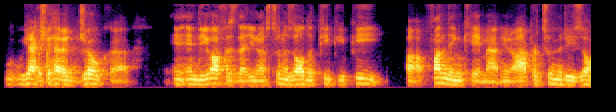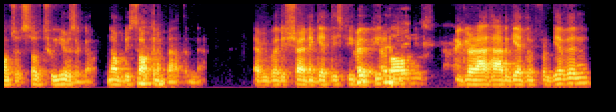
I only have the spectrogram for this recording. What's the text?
we actually had a joke. Uh, in, in, the office that you know as soon as all the PPP uh, funding came out, you know opportunity zones were so two years ago. Nobody's talking about them now. Everybody's trying to get these PPP loans, figure out how to get them forgiven.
